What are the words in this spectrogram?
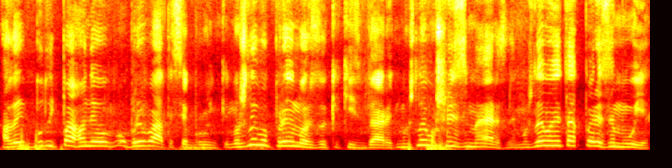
Але будуть пагони обриватися бруньки. Можливо, приморозок якийсь вдарить, можливо, щось змерзне, можливо, не так перезимує.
